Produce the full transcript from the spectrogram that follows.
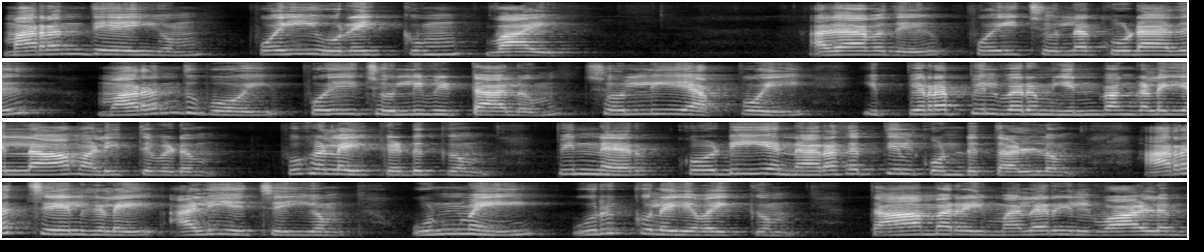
மறந்தேயும் பொய் உரைக்கும் வாய். அதாவது பொய் சொல்லக்கூடாது. மறந்து போய் பொய் சொல்லிவிட்டாலும் சொல்லிய அப்பொய் இப்பிறப்பில் வரும் இன்பங்களை எல்லாம் அழித்துவிடும். புகழை கெடுக்கும். பின்னர் கொடிய நரகத்தில் கொண்டு தள்ளும். அறச்செயல்களை அழியச் செய்யும். உண்மை உருக்குலைய வைக்கும். தாமரை மலரில் வாழும்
